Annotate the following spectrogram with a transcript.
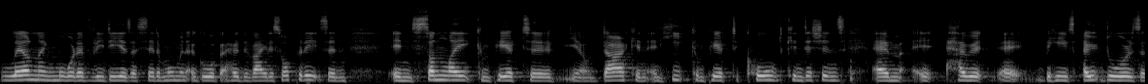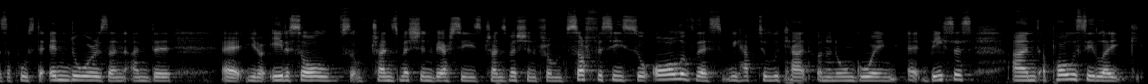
learning more every day, as I said a moment ago, about how the virus operates in, in sunlight compared to you know dark and, and heat compared to cold conditions, um, it, how it uh, behaves outdoors as opposed to indoors and, and the uh, you know, aerosol sort of transmission versus transmission from surfaces. So all of this we have to look at on an ongoing uh, basis. And a policy like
